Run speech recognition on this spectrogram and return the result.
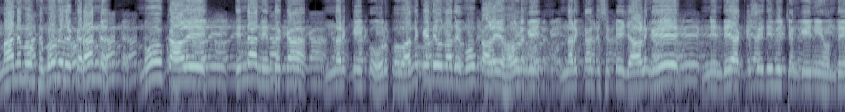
ਮਨ ਮੁਖ ਮੁਗਧ ਕਰਨ, ਮੂੰਹ ਕਾਲੇ। ਤਿੰਨਾਂ ਨਿੰਦਕਾਂ ਨਰਕੇ ਘੋਰ ਪਵਨ ਕਹਿੰਦੇ ਉਹਨਾਂ ਦੇ ਮੂੰਹ ਕਾਲੇ ਹੋਣਗੇ, ਨਰਕਾਂ 'ਚ ਸਿੱਟੇ ਜਾਣਗੇ, ਨਿੰਦਿਆ ਕਿਸੇ ਦੀ ਵੀ ਚੰਗੀ ਨਹੀਂ ਹੁੰਦੇ।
